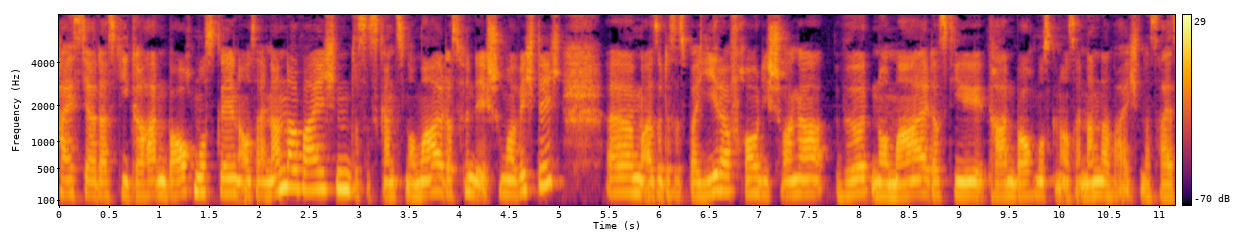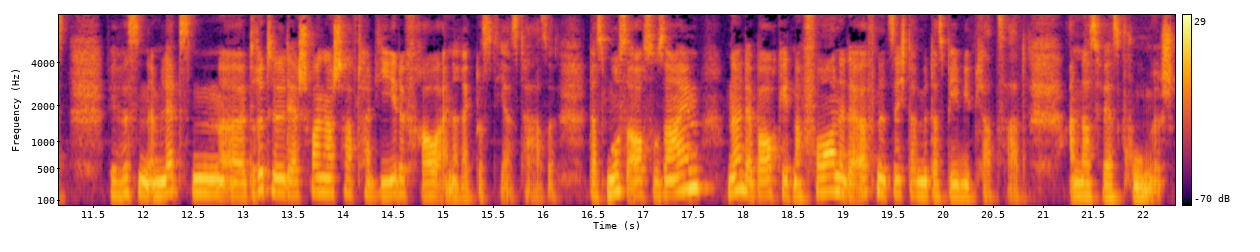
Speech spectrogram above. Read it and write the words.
heißt ja, dass die geraden Bauchmuskeln auseinanderweichen. Das ist ganz normal, das finde ich schon mal wichtig. Ähm, also das ist bei jeder Frau, die schwanger wird, normal, dass die geraden Bauchmuskeln auseinanderweichen. Das heißt, wir wissen, im letzten äh, Drittel der Schwangerschaft hat jede Frau eine Rektusdiastase. Das muss auch so sein. Ne? Der Bauch geht nach vorne, der öffnet sich, damit das Baby Platz hat. Anders wäre es komisch.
